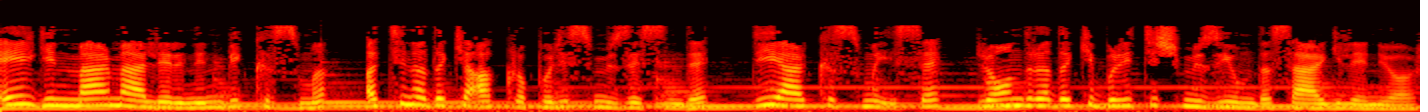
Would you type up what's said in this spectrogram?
Elgin mermerlerinin bir kısmı Atina'daki Akropolis Müzesi'nde, diğer kısmı ise Londra'daki British Museum'da sergileniyor.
